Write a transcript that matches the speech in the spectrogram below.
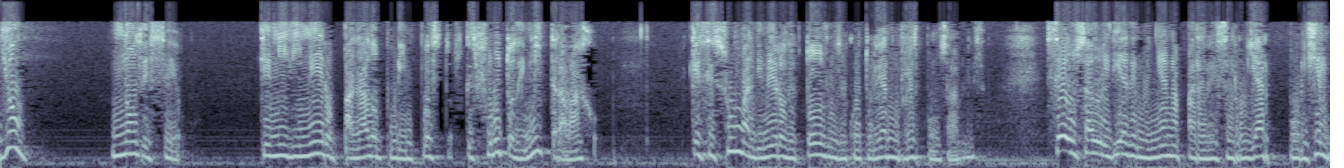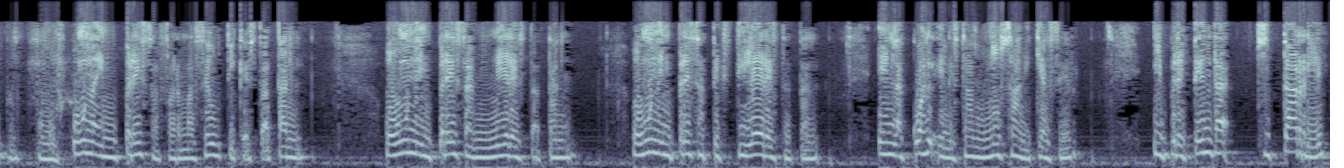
Yo no deseo que mi dinero pagado por impuestos, que es fruto de mi trabajo, que se suma al dinero de todos los ecuatorianos responsables, sea usado el día de mañana para desarrollar, por ejemplo, una empresa farmacéutica estatal, o una empresa minera estatal, o una empresa textilera estatal, en la cual el Estado no sabe qué hacer y pretenda quitarle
